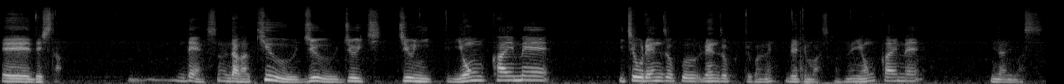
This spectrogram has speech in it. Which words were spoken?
えーでした。で、そのだから9、10、11、12って4回目、一応連続、連続っていうかね、出てますからね、4回目になります。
